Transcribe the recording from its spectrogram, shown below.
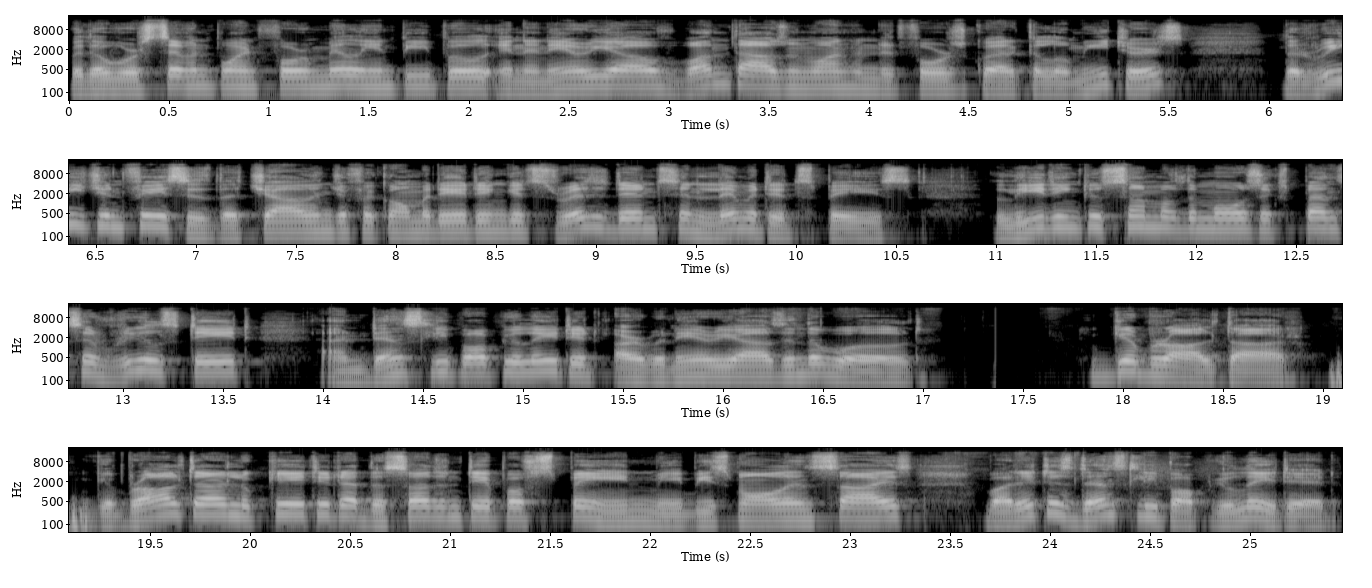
with over 7.4 million people in an area of 1,104 square kilometers. The region faces the challenge of accommodating its residents in limited space, leading to some of the most expensive real estate and densely populated urban areas in the world. Gibraltar. Gibraltar, located at the southern tip of Spain, may be small in size, but it is densely populated.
